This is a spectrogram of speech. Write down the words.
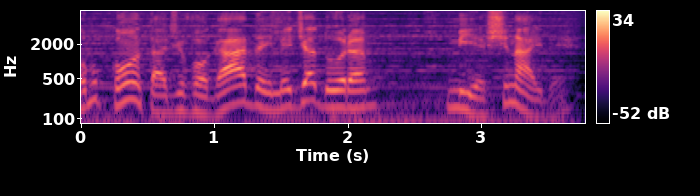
como conta a advogada e mediadora Mia Schneider.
